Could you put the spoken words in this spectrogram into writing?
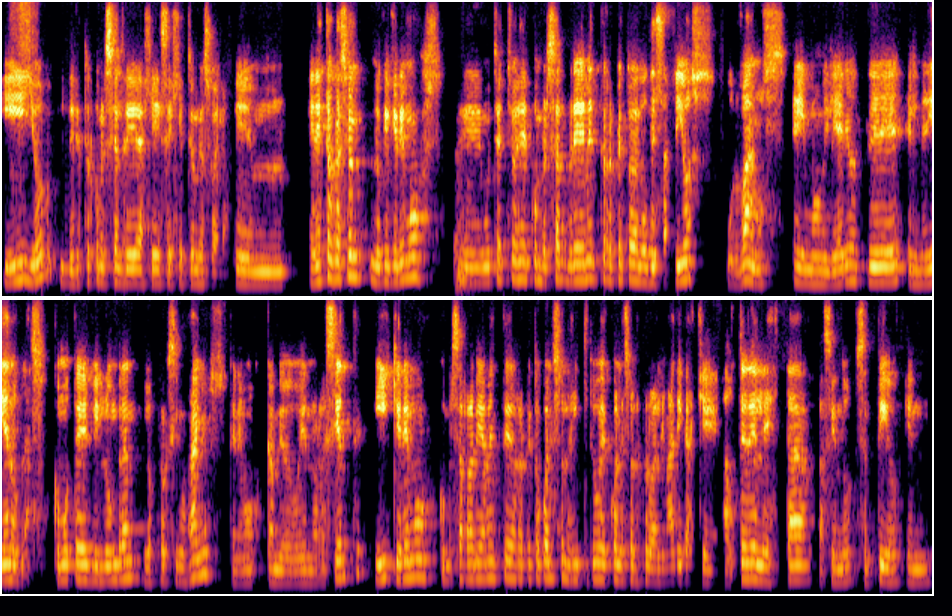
y yo, director comercial de AGS Gestión de Suelo. Em, en esta ocasión, lo que queremos, eh, muchachos, es conversar brevemente respecto a los desafíos urbanos e inmobiliarios del mediano plazo. ¿Cómo ustedes vislumbran los próximos años? Tenemos cambio de gobierno reciente y queremos conversar rápidamente respecto a cuáles son las inquietudes, cuáles son las problemáticas que a ustedes les está haciendo sentido en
